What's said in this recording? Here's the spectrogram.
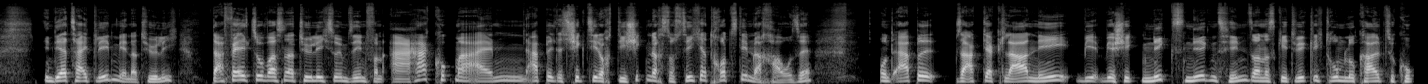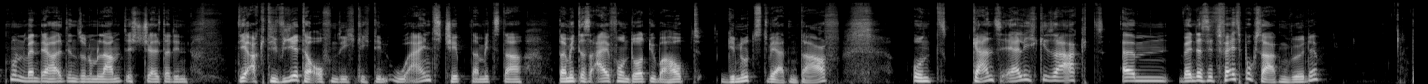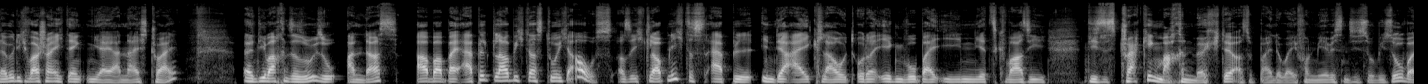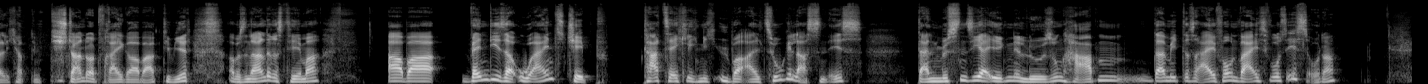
In der Zeit leben wir natürlich. Da fällt sowas natürlich so im Sinn von, aha, guck mal, Apple, das schickt sie doch, die schicken das doch sicher trotzdem nach Hause. Und Apple sagt ja klar, nee, wir, wir schicken nichts nirgends hin, sondern es geht wirklich darum, lokal zu gucken. Und wenn der halt in so einem Land ist, stellt er den, deaktiviert er offensichtlich den U1-Chip, damit da, damit das iPhone dort überhaupt genutzt werden darf. Und ganz ehrlich gesagt, ähm, wenn das jetzt Facebook sagen würde, da würde ich wahrscheinlich denken, ja, ja, nice try. Äh, die machen ja sowieso anders. Aber bei Apple glaube ich das durchaus. Also ich glaube nicht, dass Apple in der iCloud oder irgendwo bei Ihnen jetzt quasi dieses Tracking machen möchte. Also by the way, von mir wissen Sie sowieso, weil ich habe die Standortfreigabe aktiviert. Aber es ist ein anderes Thema. Aber wenn dieser U1-Chip tatsächlich nicht überall zugelassen ist, dann müssen Sie ja irgendeine Lösung haben, damit das iPhone weiß, wo es ist, oder?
